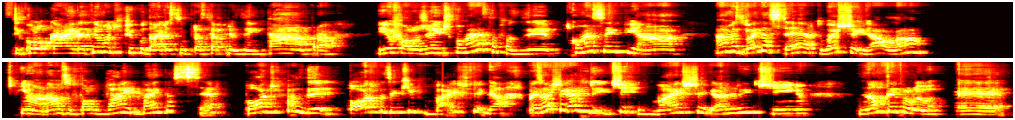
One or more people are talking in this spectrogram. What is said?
se colocar, ainda tem uma dificuldade assim para se apresentar, para e eu falo, gente, começa a fazer, começa a enviar. Ah, mas vai dar certo, vai chegar lá em Manaus, eu falo, vai, vai dar certo, pode fazer, pode fazer que vai chegar, mas vai chegar direitinho, vai chegar direitinho, não tem problema, é,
